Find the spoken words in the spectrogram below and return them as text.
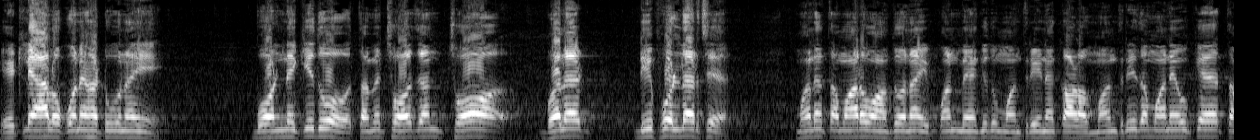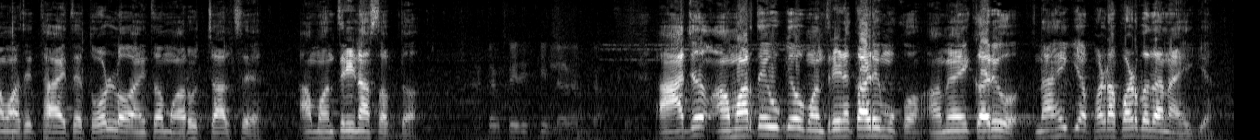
એટલે આ લોકોને હટવું નહીં. બોર્ડને કીધું તમે છ જણ છ ભલે ડિફોલ્ડર છે. મને તમારો વાંધો નહીં પણ મેં કીધું મંત્રીને કાઢો. મંત્રી તો મને એવું કે તમારાથી થાય તે તોડ લો અહીં તો મારું જ ચાલશે. આ મંત્રીના શબ્દ. આજે અમારે તો એવું કેવું મંત્રીને કાઢી મૂકો. અમે અહીં કર્યું. નાહી ગયા ફટાફટ બધા નાહી ગયા.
